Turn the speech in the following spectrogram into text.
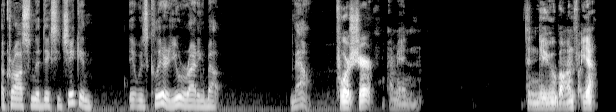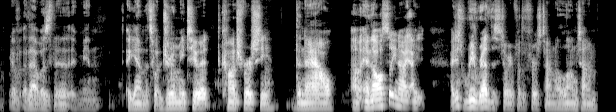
across from the Dixie Chicken, it was clear you were writing about now. For sure. I mean, the new bonfire. Yeah, that was the. I mean, again, that's what drew me to it. Controversy, the now, uh, and also, you know, I, I just reread the story for the first time in a long time,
